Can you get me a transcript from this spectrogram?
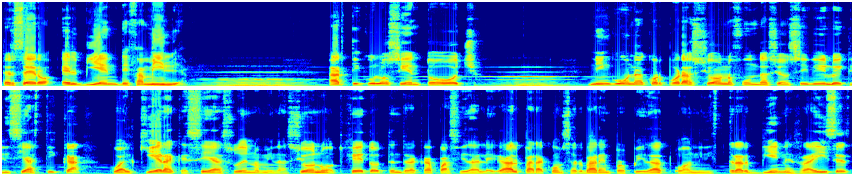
Tercero, el bien de familia. Artículo 108 Ninguna corporación o fundación civil o eclesiástica, cualquiera que sea su denominación o objeto, tendrá capacidad legal para conservar en propiedad o administrar bienes raíces,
